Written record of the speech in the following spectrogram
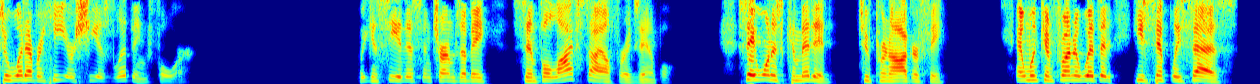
to whatever he or she is living for. We can see this in terms of a sinful lifestyle, for example. Say one is committed to pornography. And when confronted with it, he simply says,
